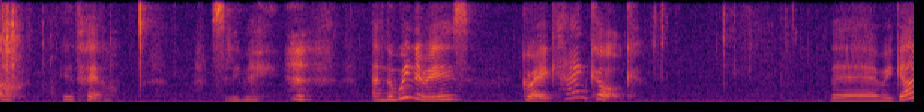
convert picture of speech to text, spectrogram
Oh, here they are. Silly me. And the winner is Greg Hancock. There we go.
